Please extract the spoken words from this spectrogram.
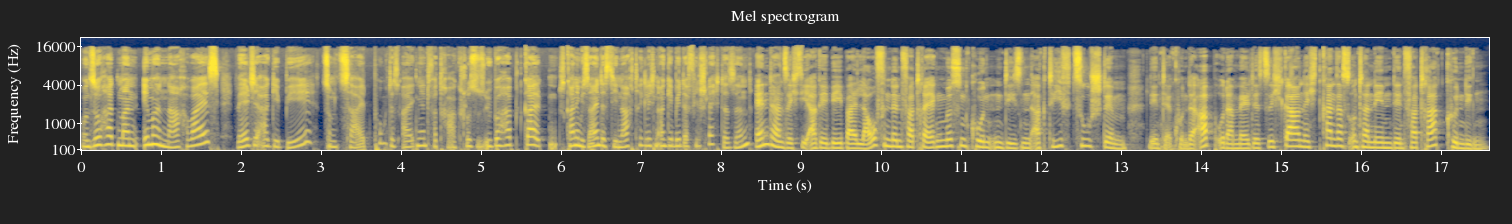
Und so hat man immer Nachweis, welche AGB zum Zeitpunkt des eigenen Vertragsschlusses überhaupt galten. Es kann nämlich sein, dass die nachträglichen AGB da viel schlechter sind. Ändern sich die AGB bei laufenden Verträgen, müssen Kunden diesen aktiv zustimmen. Lehnt der Kunde ab oder meldet sich gar nicht, kann das Unternehmen den Vertrag kündigen.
